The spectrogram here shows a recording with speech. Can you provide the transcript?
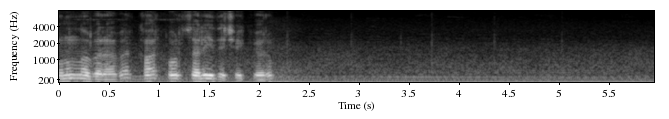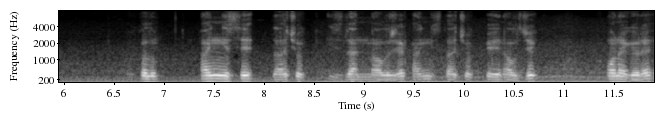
Bununla beraber Carport Salih'i de çekiyorum. Bakalım hangisi daha çok izlenme alacak, hangisi daha çok beğeni alacak. Ona göre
